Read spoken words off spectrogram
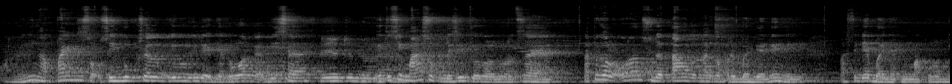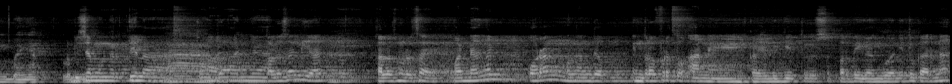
orang ini ngapain sih sok sibuk sel begini begini diajak keluar nggak bisa Iya juga. itu sih masuk di situ kalau menurut saya tapi kalau orang sudah tahu tentang kepribadian ini pasti dia banyak memaklumi banyak lebih Bisa mengerti lah Nah. keadaannya. Kalau saya lihat, kalau menurut saya, pandangan orang menganggap introvert tuh aneh kayak begitu, seperti gangguan itu karena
